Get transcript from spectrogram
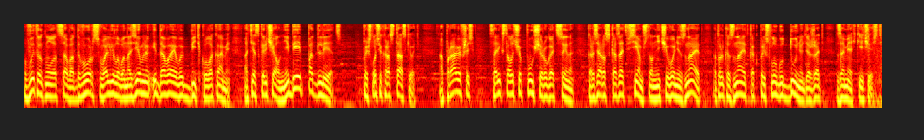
вытолкнул отца во двор, свалил его на землю и давай его бить кулаками. Отец кричал «Не бей, подлец!» Пришлось их растаскивать. Оправившись, старик стал еще пуще ругать сына, грозя рассказать всем, что он ничего не знает, а только знает, как прислугу Дуню держать за мягкие чести.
